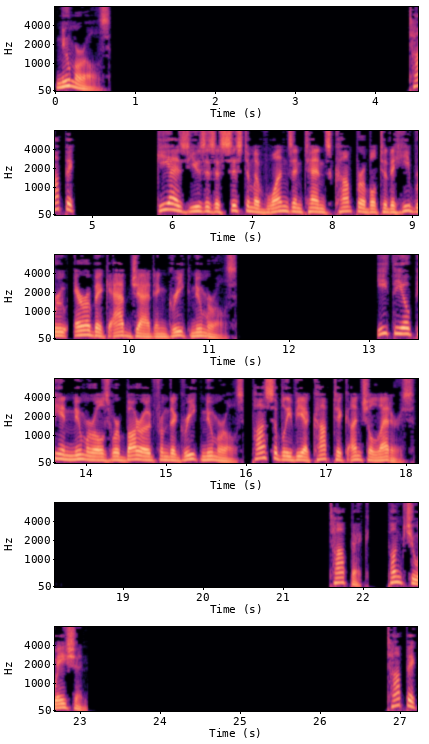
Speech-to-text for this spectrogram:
Numerals Ge'ez uses a system of ones and tens comparable to the Hebrew, Arabic abjad and Greek numerals. Ethiopian numerals were borrowed from the Greek numerals, possibly via Coptic uncial letters. Punctuation Topic:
